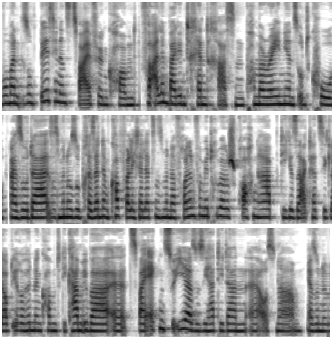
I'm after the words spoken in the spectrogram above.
wo man so ein bisschen ins Zweifeln kommt. Vor allem bei den Trendrassen, Pomeranians und Co. Also da ist es mir nur so präsent im Kopf, weil ich da letztens mit einer Freundin von mir drüber gesprochen habe, die gesagt hat, sie glaubt, ihre Hündin kommt, die kam über äh, zwei Ecken zu ihr. Also sie hat die dann äh, aus einer, also eine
